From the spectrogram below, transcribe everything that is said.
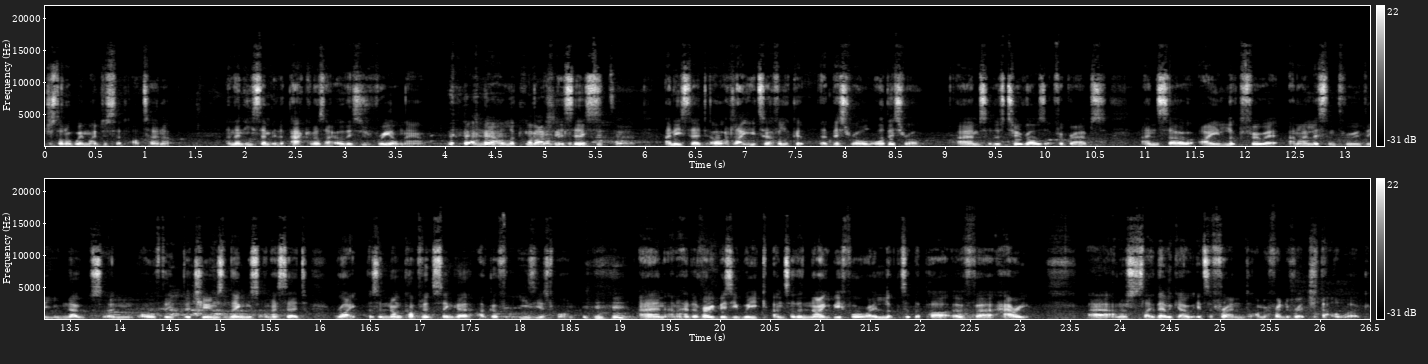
Just on a whim, I just said, "I'll turn up." And then he sent me the pack, and I was like, "Oh, this is real now." And now looking at what this is, committed to it. and he said, "Oh, I'd like you to have a look at, at this role or this role." Um, so there's two roles up for grabs, and so I looked through it and I listened through the notes and all of the, the tunes and things, and I said, "Right, as a non-confident singer, I'll go for the easiest one." and, and I had a very busy week, and so the night before, I looked at the part of uh, Harry. Uh, and I was just like, there we go, it's a friend. I'm a friend of Rich, that'll work.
